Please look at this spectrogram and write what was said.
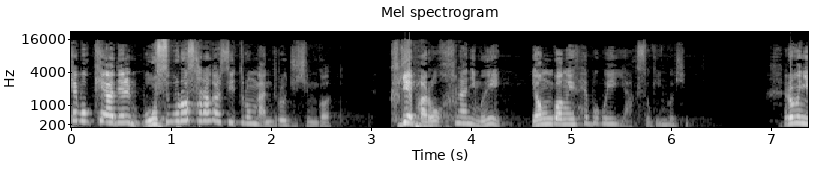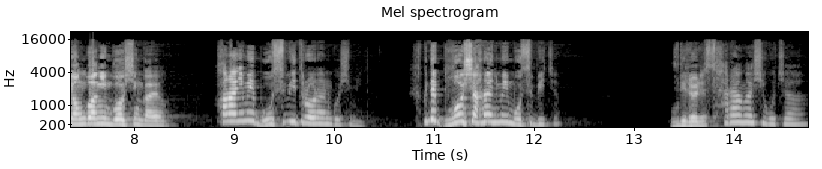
회복해야 될 모습으로 살아갈 수 있도록 만들어 주신 것. 그게 바로 하나님의 영광의 회복의 약속인 것입니다. 여러분 영광이 무엇인가요? 하나님의 모습이 드러나는 것입니다. 근데 무엇이 하나님의 모습이죠? 우리를 사랑하시고자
